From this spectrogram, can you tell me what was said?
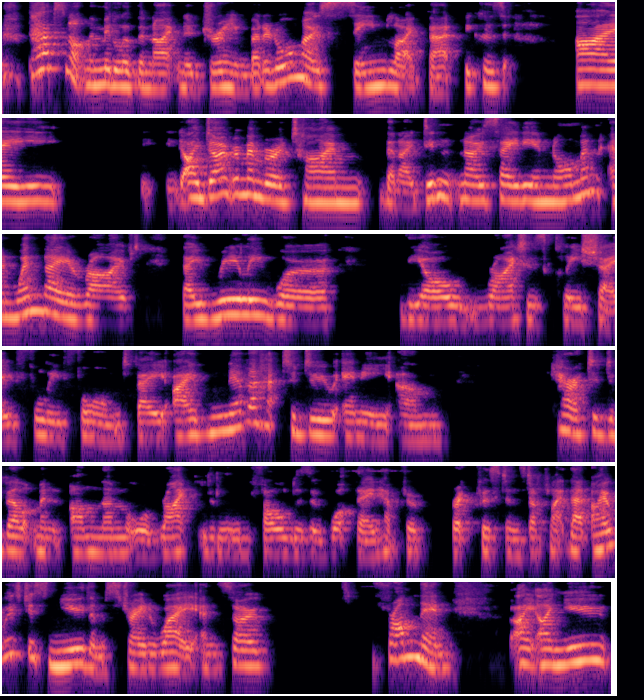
perhaps not in the middle of the night in a dream, but it almost seemed like that because I. I don't remember a time that I didn't know Sadie and Norman, and when they arrived, they really were the old writer's cliche, fully formed. They, I've never had to do any um, character development on them or write little folders of what they'd have for breakfast and stuff like that. I always just knew them straight away. And so from then, I, I knew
